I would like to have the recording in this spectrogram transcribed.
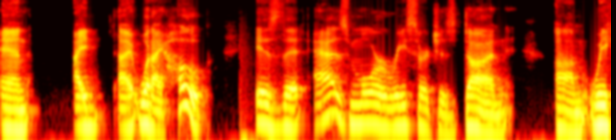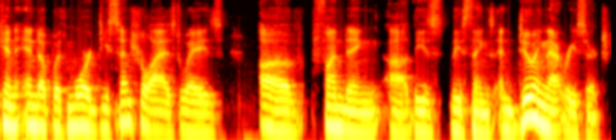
and I, I, what I hope is that as more research is done, um, we can end up with more decentralized ways of funding uh, these these things and doing that research.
